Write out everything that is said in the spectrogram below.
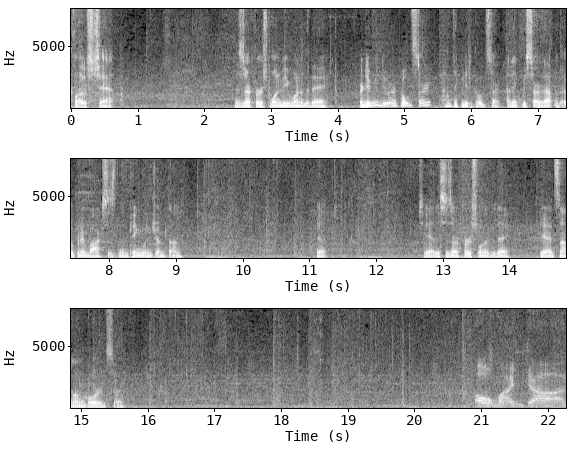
Close, chat. This is our first 1v1 of the day. Or did we do our cold start? I don't think we did a cold start. I think we started out with opening boxes and then Penguin jumped on. Yeah. So yeah, this is our first one of the day. Yeah, it's not on the board, so. Oh my god.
